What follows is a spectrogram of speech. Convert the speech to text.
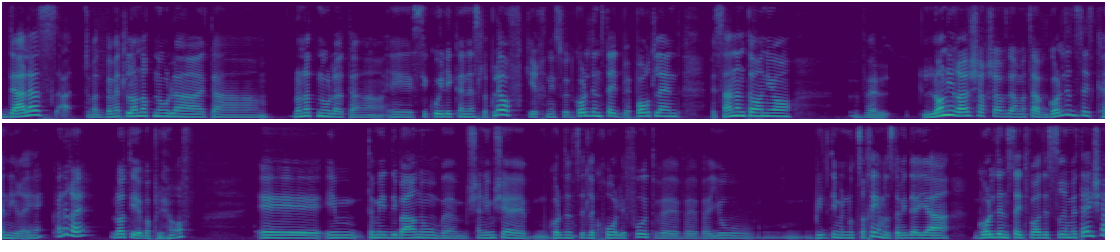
דאלאס, זאת אומרת, באמת לא נתנו לה את ה... לא נתנו לה את הסיכוי להיכנס לפלייאוף, כי הכניסו את גולדן סטייט ופורטלנד וסן אנטוניו, ולא נראה שעכשיו זה המצב. גולדן סטייט כנראה, כנראה, לא תהיה בפלייאוף. אה, אם תמיד דיברנו בשנים שגולדן סטייט לקחו אליפות והיו בלתי מנוצחים, אז תמיד היה גולדן סטייט ועוד 29,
